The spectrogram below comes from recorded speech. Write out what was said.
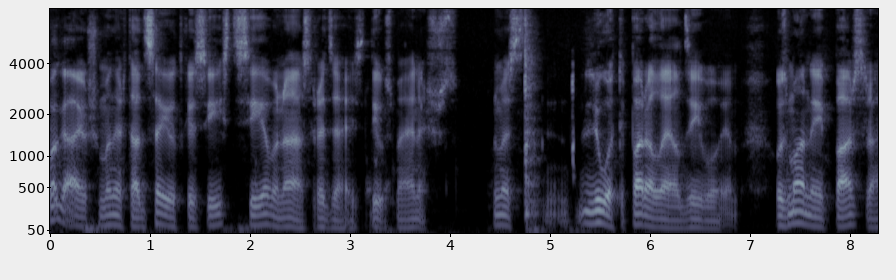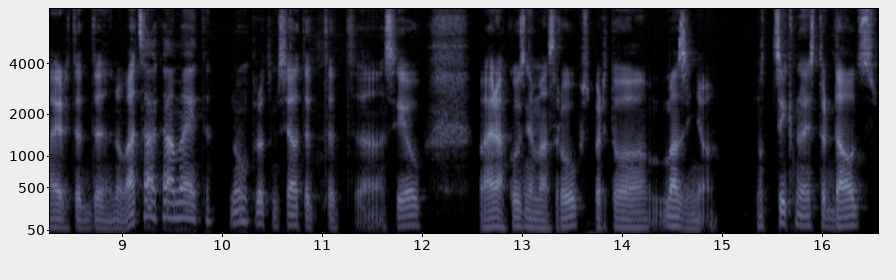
pagājuši, man ir tāda sajūta, ka es īsti sievu neesmu redzējis divus mēnešus. Nu, mēs ļoti paralēli dzīvojam. Uz mani pārsvarā ir tad, uh, nu, vecākā meita. Nu, protams, jā, tad, tad uh, sieva vairāk uzņemās rūpes par to maziņo. Nu, cik nu es tur daudz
